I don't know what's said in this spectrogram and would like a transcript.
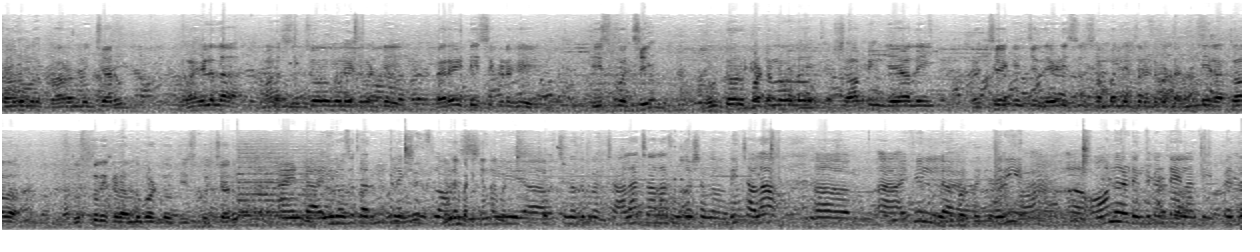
షోరూమ్ను ప్రారంభించారు. మహిళల మనసు చూరగొనేటువంటి వెరైటీస్ ఇక్కడికి తీసుకొచ్చి గుంటూరు పట్టణంలో షాపింగ్ చేయాలి. ప్రత్యేకించి లేడీస్ సంబంధించినటువంటి అన్ని రకాల దుస్తులు ఇక్కడ అందుబాటులో తీసుకొచ్చారు. అండ్ ఈ రోజు తరుణ్ కలెక్షన్స్లో వచ్చినందుకు నాకు చాలా చాలా సంతోషంగా ఉంది. చాలా ఐ ఫీల్ వెరీ ఆనర్డ్ ఎందుకంటే ఇలాంటి పెద్ద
